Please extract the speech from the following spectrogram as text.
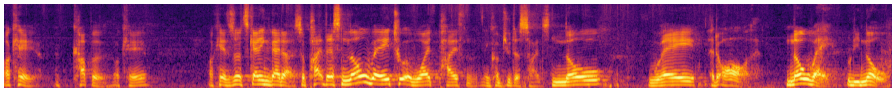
Okay, a couple, okay. Okay, so it's getting better. So there's no way to avoid Python in computer science. No way at all. No way, really no.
